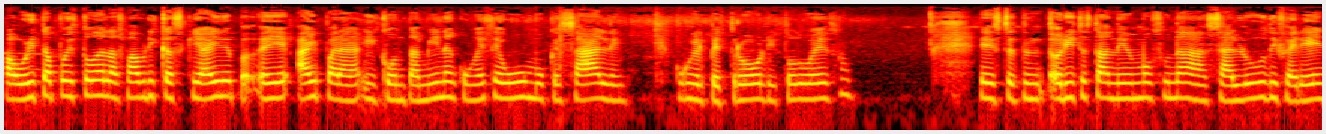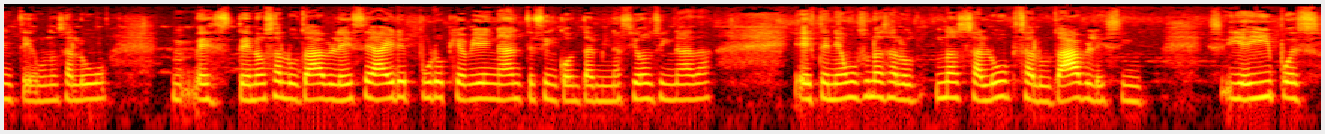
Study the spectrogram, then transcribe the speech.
ahorita pues todas las fábricas que hay eh, hay para y contaminan con ese humo que sale con el petróleo y todo eso. Este ahorita tenemos una salud diferente, una salud este, no saludable, ese aire puro que había antes, sin contaminación, sin nada. Eh, teníamos una salud, una salud saludable sin, y ahí pues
